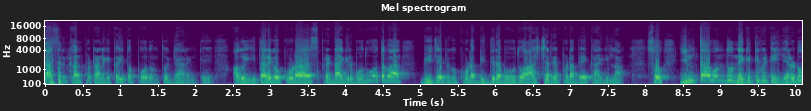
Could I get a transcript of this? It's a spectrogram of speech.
ಯಾಸಿನ್ ಖಾನ್ ಪಠಾಣಿಗೆ ಕೈ ತಪ್ಪೋದಂತೂ ಗ್ಯಾರಂಟಿ. ಅದು ಇತರಿಗೂ ಕೂಡ ಸ್ಪ್ರೆಡ್ ಆಗಿರ್ಬೋದು ಅಥವಾ ಬಿ ಜೆ ಪಿಗೂ ಕೂಡ ಬಿದ್ದಿರಬಹುದು ಆಶ್ಚರ್ಯ ಪಡಬೇಕಾಗಿಲ್ಲ ಸೊ ಇಂಥ ಒಂದು ನೆಗೆಟಿವಿಟಿ ಎರಡೂ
